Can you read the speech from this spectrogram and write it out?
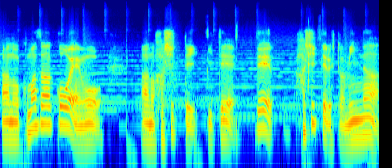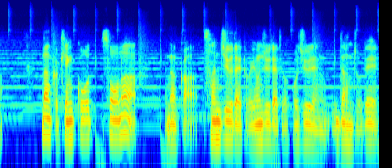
あの、駒沢公園を、あの、走っていて、で、走ってる人はみんな、なんか健康そうな、なんか30代とか40代とか50代の男女で、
